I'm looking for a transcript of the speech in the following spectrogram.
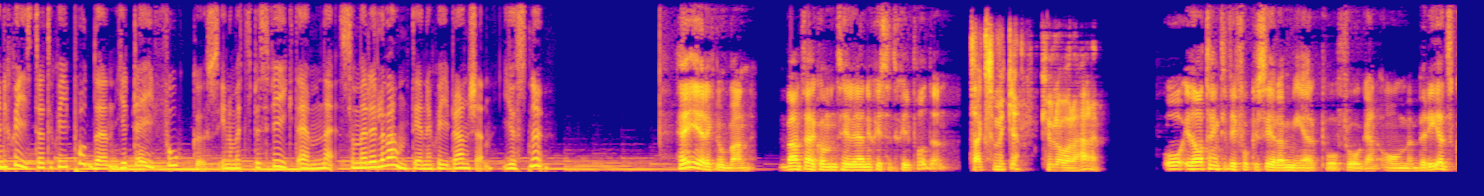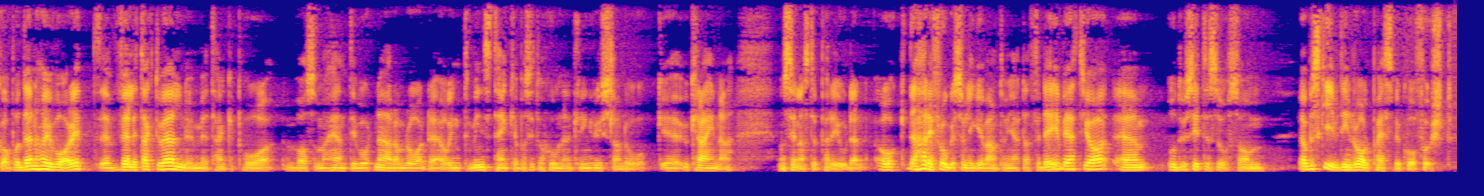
Energistrategipodden ger dig fokus inom ett specifikt ämne som är relevant i energibranschen just nu. Hej Erik Nordman! Varmt välkommen till Energistrategipodden. Tack så mycket, kul att vara här. Och idag tänkte vi fokusera mer på frågan om beredskap och den har ju varit väldigt aktuell nu med tanke på vad som har hänt i vårt närområde och inte minst tänka på situationen kring Ryssland och eh, Ukraina den senaste perioden. Och det här är frågor som ligger varmt om hjärtat för dig vet jag ehm, och du sitter så som, jag beskriver din roll på SVK först.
